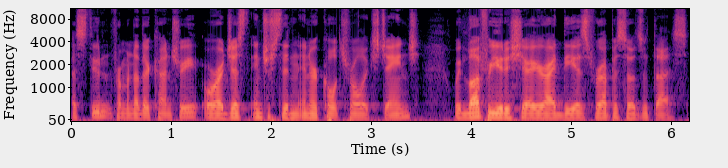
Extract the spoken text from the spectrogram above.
a student from another country, or are just interested in intercultural exchange, we'd love for you to share your ideas for episodes with us.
